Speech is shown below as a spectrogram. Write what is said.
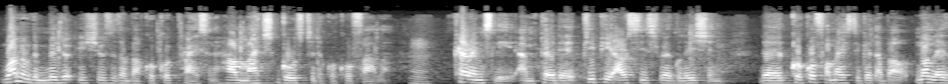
One of the major issues is about cocoa price and how much goes to the cocoa farmer. Mm. Currently, um, per the PPRC's regulation, the cocoa farmer is to get about not less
